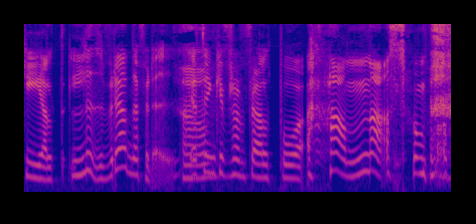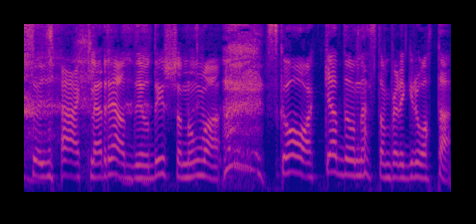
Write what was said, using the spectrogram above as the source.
helt livrädda för dig. Ja. Jag tänker framförallt på Hanna som var så jäkla rädd i audition. Hon var skakad och nästan började gråta.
